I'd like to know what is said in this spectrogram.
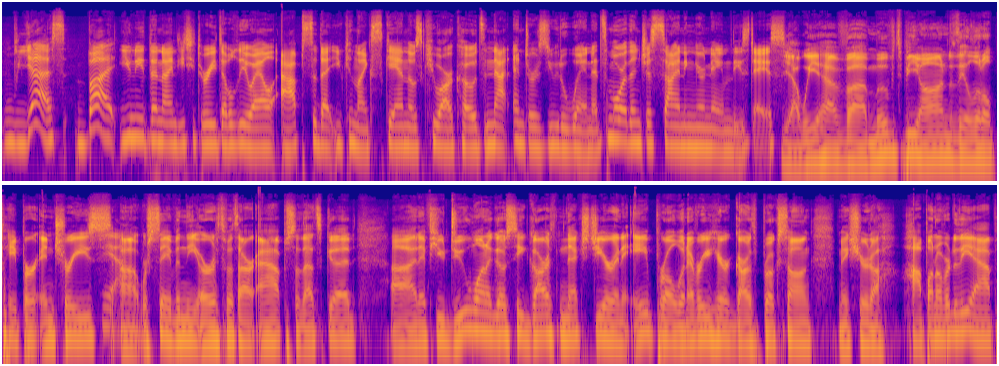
Yes, but you need the 923 WIL app so that you can like scan those QR codes and that enters you to win. It's more than just signing your name these days. Yeah, we have uh, moved beyond the little paper entries. Yeah. Uh, we're saving the earth with our app, so that's good. Uh, and if you do want to go see Garth next year in April, whenever you hear a Garth Brooks song, make sure to hop on over to the app,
